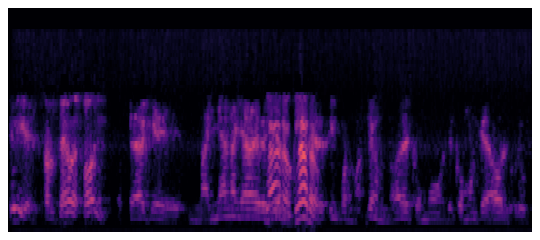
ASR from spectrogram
Sí, el sorteo es hoy. O sea que mañana ya deberíamos Claro, claro. tener esa información, ¿no? De cómo, de cómo han quedado el grupo.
